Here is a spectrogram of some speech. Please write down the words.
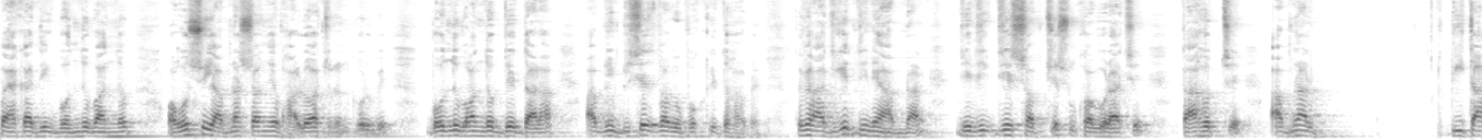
বা একাধিক বন্ধু বান্ধব অবশ্যই আপনার সঙ্গে ভালো আচরণ করবে। বন্ধু বান্ধবদের দ্বারা আপনি বিশেষভাবে উপকৃত হবেন। তবে আজকের দিনে আপনার যে দিক দিয়ে সবচেয়ে সুখবর আছে, তা হচ্ছে আপনার পিতা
